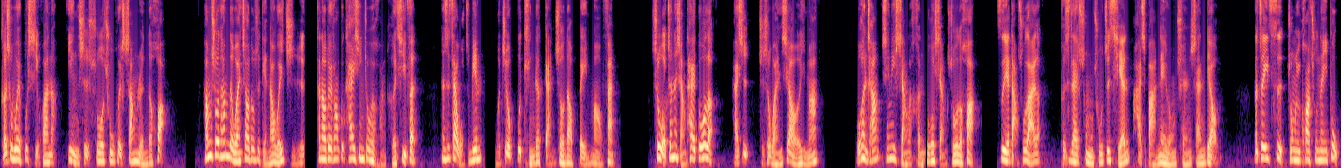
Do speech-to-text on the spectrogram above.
可是我也不喜欢呢、硬是说出会伤人的话。他们说他们的玩笑都是点到为止，看到对方不开心就会缓和气氛。但是在我这边，我就不停地感受到被冒犯，是我真的想太多了，还是只是玩笑而已吗？我很长心里想了很多想说的话，字也打出来了，可是，在送出之前，还是把内容全删掉了。那这一次终于跨出那一步，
